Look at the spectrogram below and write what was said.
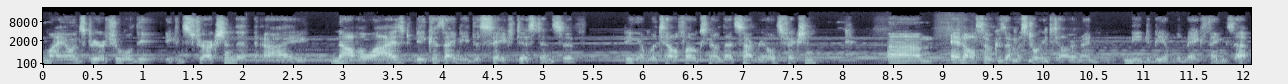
my own spiritual deconstruction that I novelized because I need the safe distance of being able to tell folks no that's not real it's fiction um, and also because I'm a storyteller and I need to be able to make things up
